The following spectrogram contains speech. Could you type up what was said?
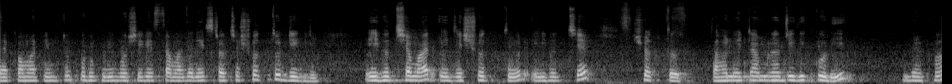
দেখো আমার কিন্তু পুরোপুরি বসে গেছে। আমাদের এক্সটা হচ্ছে সত্তর ডিগ্রি এই হচ্ছে আমার এই যে সত্তর, এই হচ্ছে সত্তর। তাহলে এটা আমরা যদি করি, দেখো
